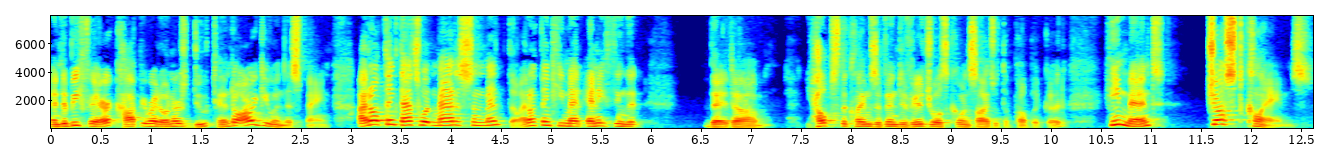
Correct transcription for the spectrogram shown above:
And to be fair, copyright owners do tend to argue in this vein. I don't think that's what Madison meant, though. I don't think he meant anything that, that um, helps the claims of individuals coincides with the public good. He meant just claims.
